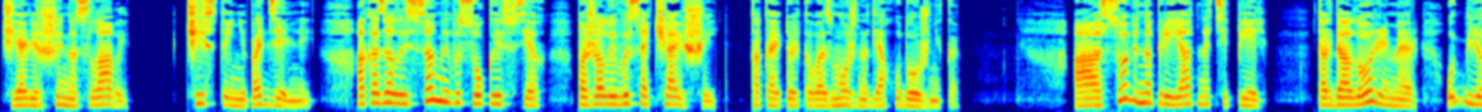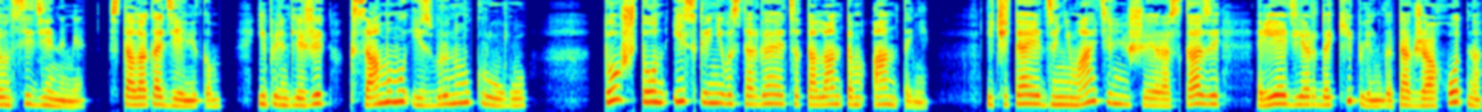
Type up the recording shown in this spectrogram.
чья вершина славы чистой, неподдельной, оказалась самой высокой из всех, пожалуй, высочайшей, какая только возможна для художника. А особенно приятно теперь, когда Лоример, убелен сединами, стал академиком и принадлежит к самому избранному кругу, то, что он искренне восторгается талантом Антони и читает занимательнейшие рассказы Редьярда Киплинга так же охотно,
